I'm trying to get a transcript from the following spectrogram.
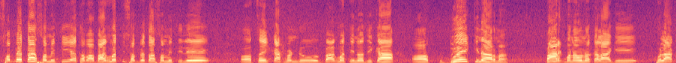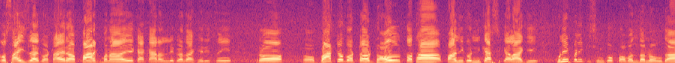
सभ्यता समिति अथवा बागमती सभ्यता समितिले चाहिँ काठमाडौँ बागमती नदीका दुवै किनारमा पार्क बनाउनका लागि खोलाको साइजलाई घटाएर पार्क बनाएका कारणले गर्दाखेरि चाहिँ र बाटोबाट ढल तथा पानीको निकासीका लागि कुनै पनि किसिमको प्रबन्ध नहुँदा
